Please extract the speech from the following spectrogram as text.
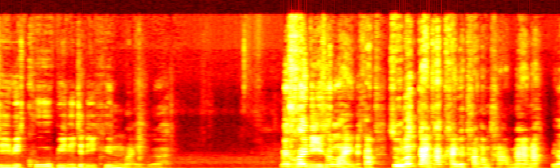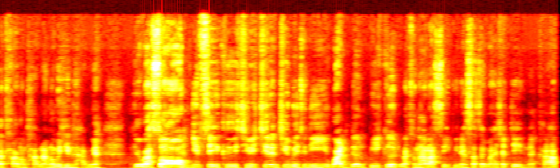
ชีวิตคู่ปีนี้จะดีขึ้นไหมเหรอ ไม่ค่อยดีเท่าไหร่นะครับส่วนเรื่องการค้าขายเดี๋ยวถามคำถามหน้านะ เวลาถามคำถามหน้าน้องเมทินถามไงเดี๋ยวว่าสองยิปซีคือชีวิตชื่อเล่นชื่อเมทินีวันเดือนปีเกิดลัคนาราศีปีนักษัตริย์มาให้ชัดเจนนะครับ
